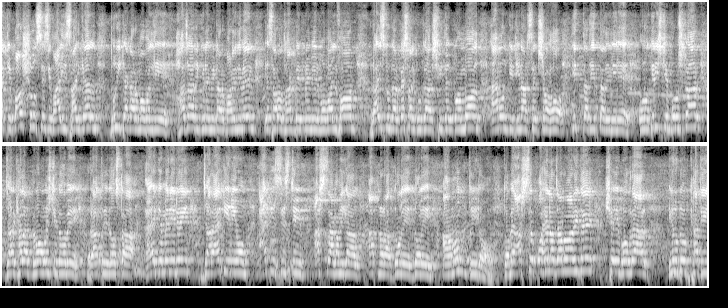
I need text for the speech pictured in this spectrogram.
একটি পাঁচশো সিসি বাইসাইকেল দুই টাকার মোবাইল দিয়ে হাজার কিলোমিটার বাড়ি দেবেন। এছাড়াও থাকবে প্রেমের mobile phone rice cooker pressure cooker শীতের কম্বল, এমনকি ডিনার সেট সহ ইত্যাদি ইত্যাদি মিলে উনত্রিশটি পুরস্কার, যার খেলার ড্র অনুষ্ঠিত হবে রাত্রি দশটা এক মিনিটেই। যার একই নিয়ম, একই সিস্টেম আসছে আগামীকাল আপনারা দলে দলে আমন্ত্রিত। তবে আসছে পহেলা জানুয়ারিতে সেই বগুড়ার ইউটিউব খ্যাতি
